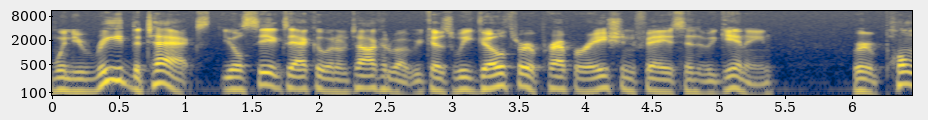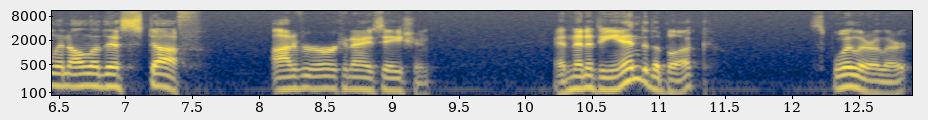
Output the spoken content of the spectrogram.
when you read the text, you'll see exactly what I'm talking about because we go through a preparation phase in the beginning. We're pulling all of this stuff out of your organization. And then at the end of the book, spoiler alert,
